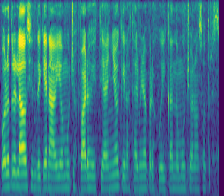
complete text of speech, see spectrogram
por otro lado siento que han habido muchos paros este año que nos terminan perjudicando mucho a nosotros.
